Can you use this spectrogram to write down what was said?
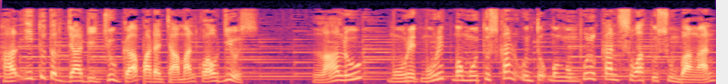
Hal itu terjadi juga pada zaman Claudius. Lalu murid-murid memutuskan untuk mengumpulkan suatu sumbangan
